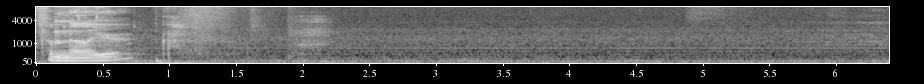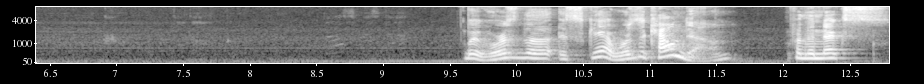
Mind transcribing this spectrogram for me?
Familiar. Wait, where's the? It's yeah. Where's the countdown for the next?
